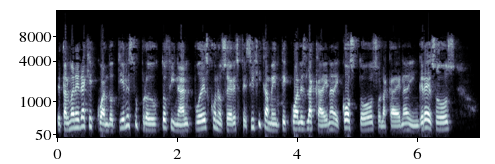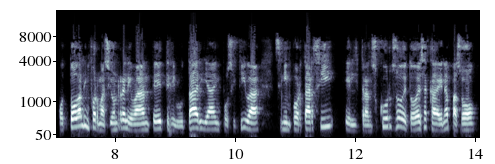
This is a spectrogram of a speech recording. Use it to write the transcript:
De tal manera que cuando tienes tu producto final puedes conocer específicamente cuál es la cadena de costos o la cadena de ingresos o toda la información relevante, tributaria, impositiva, sin importar si el transcurso de toda esa cadena pasó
